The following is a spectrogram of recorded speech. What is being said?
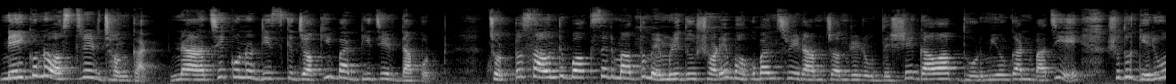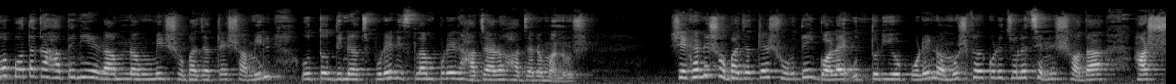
নেই কোনো অস্ত্রের ঝংকার, না আছে কোনো ডিস্ক জকি বা ডিজের দাপট। ছোট্ট সাউন্ড বক্সের মাধ্যমে মৃদু স্বরে ভগবান শ্রী রামচন্দ্রের উদ্দেশ্যে গাওয়া ধর্মীয় গান বাজিয়ে শুধু গেরুয়া পতাকা হাতে নিয়ে রামনবমীর শোভাযাত্রায় সামিল উত্তর দিনাজপুরের ইসলামপুরের হাজারো হাজারো মানুষ। সেখানে শোভাযাত্রার শুরুতেই গলায় উত্তরীয় পরে নমস্কার করে চলেছেন সদা হাস্য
